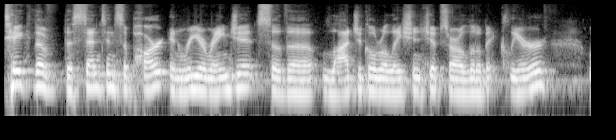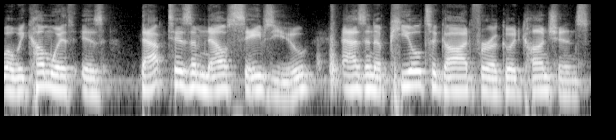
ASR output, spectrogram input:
take the, the sentence apart and rearrange it so the logical relationships are a little bit clearer, what we come with is baptism now saves you as an appeal to God for a good conscience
